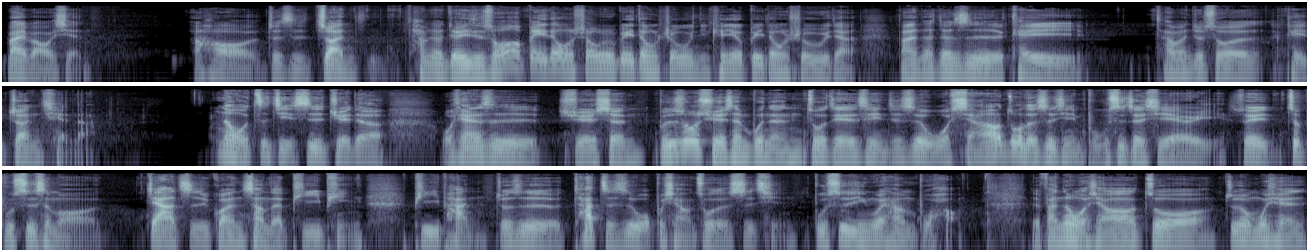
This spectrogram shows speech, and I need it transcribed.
卖保险，然后就是赚，他们就一直说哦，被动收入，被动收入，你可以有被动收入这样，反正就是可以，他们就说可以赚钱的。那我自己是觉得，我现在是学生，不是说学生不能做这些事情，只是我想要做的事情不是这些而已，所以这不是什么。价值观上的批评、批判，就是他只是我不想做的事情，不是因为他们不好。反正我想要做，就是我目前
